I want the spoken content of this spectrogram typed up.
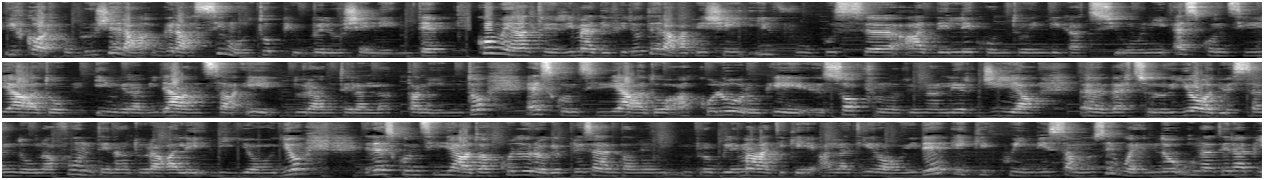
il corpo brucerà grassi molto più velocemente. Come altri rimedi fitoterapici, il fucus ha delle controindicazioni. È sconsigliato in gravidanza e durante l'allattamento, è sconsigliato a coloro che soffrono di un'allergia eh, verso lo iodio, essendo una fonte naturale di iodio, ed è sconsigliato a coloro che presentano problematiche alla tiroide e che quindi stanno seguendo una terapia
